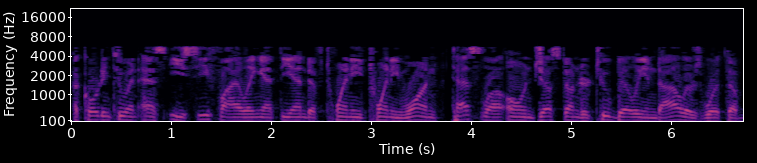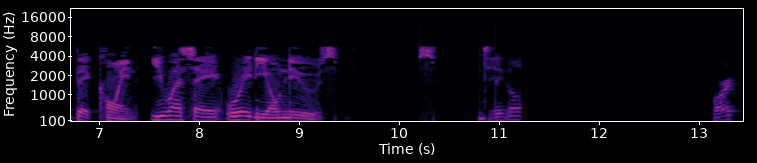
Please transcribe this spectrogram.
According to an SEC filing at the end of 2021, Tesla owned just under $2 billion worth of Bitcoin. USA Radio News legal report,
